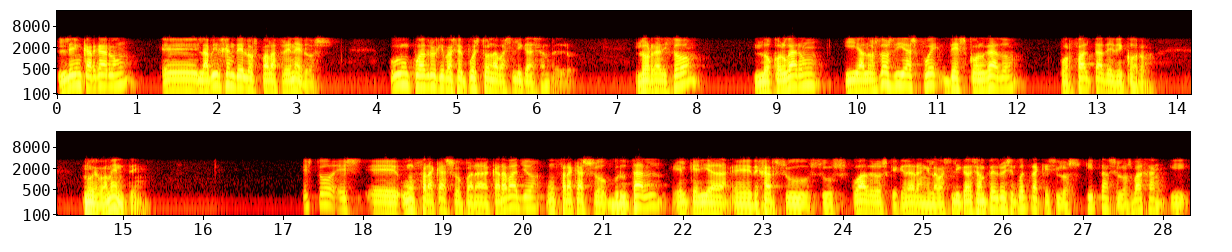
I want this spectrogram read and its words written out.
le encargaron eh, la Virgen de los Palafreneros, un cuadro que iba a ser puesto en la Basílica de San Pedro. Lo realizó, lo colgaron y a los dos días fue descolgado por falta de decoro. Nuevamente. Esto es eh, un fracaso para Caravaggio, un fracaso brutal. Él quería eh, dejar sus cuadros que quedaran en la Basílica de San Pedro y se encuentra que se los quitan, se los bajan y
